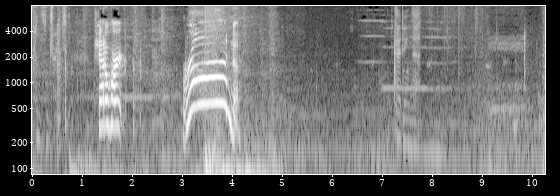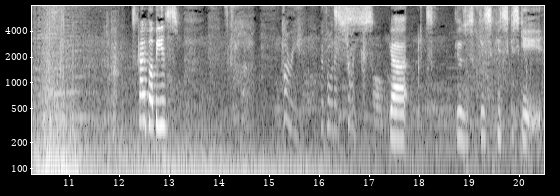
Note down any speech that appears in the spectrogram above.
Concentrate. Shadowheart. Run! Sky puppies. Hurry before they strike. Skis- skis- skis- skis- ski.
